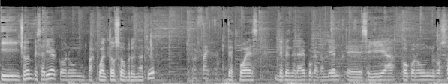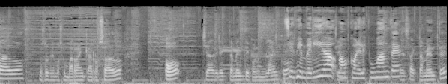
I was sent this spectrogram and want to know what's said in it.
Y yo empezaría con un Pascual Toso Brut Nature, Perfecto. Después, depende de la época también, eh, seguiría o con un rosado, nosotros tenemos un barranca rosado, o ya directamente con un blanco. Si es bienvenida, Sí. vamos con el espumante. Exactamente,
